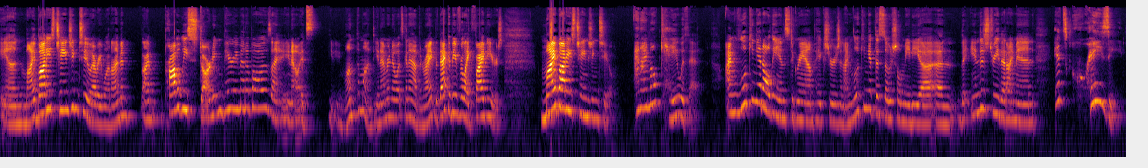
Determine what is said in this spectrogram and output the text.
and my body's changing too, everyone. I'm in I'm probably starting perimenopause. I you know, it's month to month. You never know what's going to happen, right? But that could be for like 5 years. My body's changing too. And I'm okay with it. I'm looking at all the Instagram pictures and I'm looking at the social media and the industry that I'm in. It's crazy.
